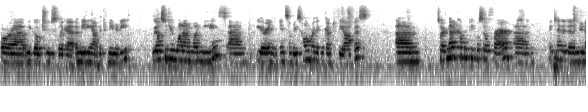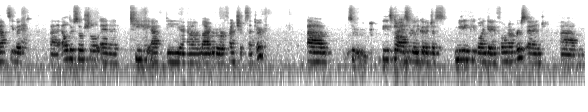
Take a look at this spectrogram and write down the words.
or uh, we go to so like a, a meeting out in the community. We also do one-on-one meetings, um, either in, in somebody's home or they can come to the office. Um, so I've met a couple people so far. Um, I attended a New Nazi uh, Elder Social and a tea at the uh, Labrador Friendship Center. Um, so these were also really good at just meeting people and getting phone numbers and um,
